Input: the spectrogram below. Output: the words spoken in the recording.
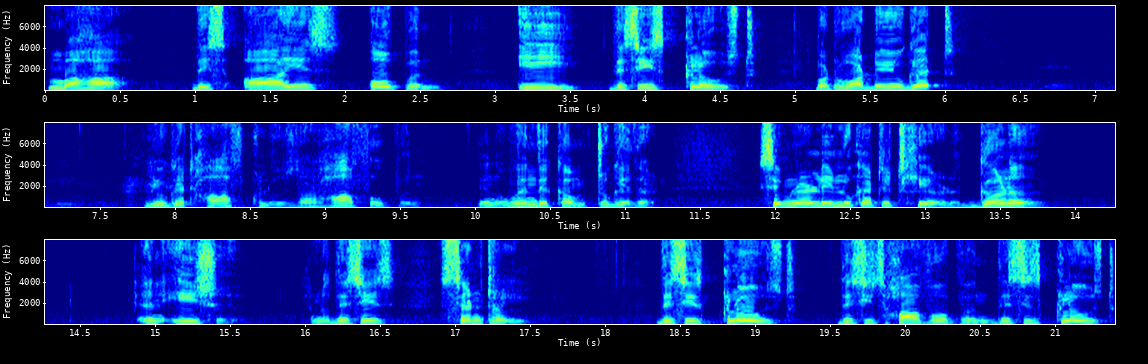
Maha, this A is open, E, this is closed, but what do you get? You get half closed or half open you know when they come together. Similarly, look at it here Gana and Isha you know this is central, this is closed, this is half open, this is closed,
